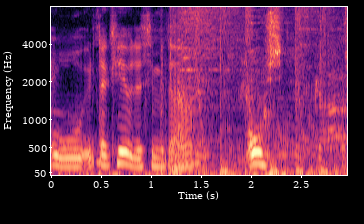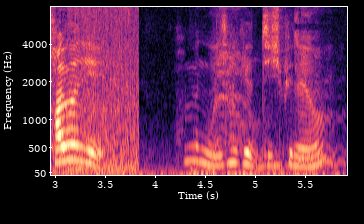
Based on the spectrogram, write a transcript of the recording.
오 일단 KO 됐습니다. 오우씨. 화면이 화면이 이상하게 뒤집히네요.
